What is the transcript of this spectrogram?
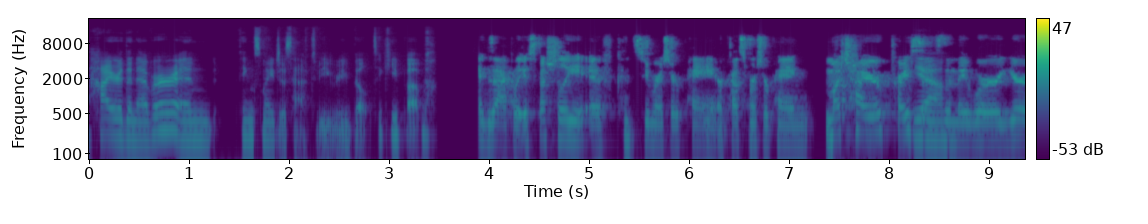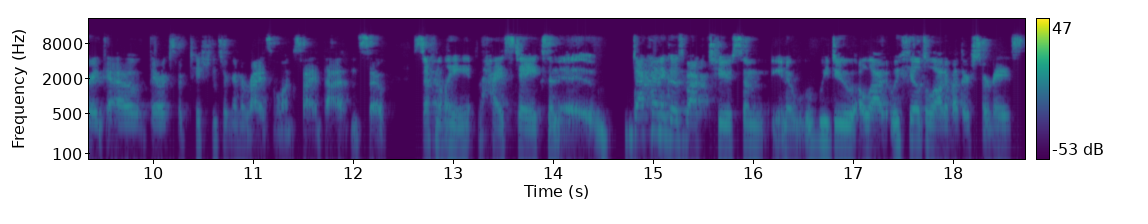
higher than ever and things might just have to be rebuilt to keep up. Exactly, especially if consumers are paying or customers are paying much higher prices yeah. than they were a year ago, their expectations are going to rise alongside that. And so it's definitely high stakes. And it, uh, that kind of goes back to some, you know, we do a lot, we field a lot of other surveys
